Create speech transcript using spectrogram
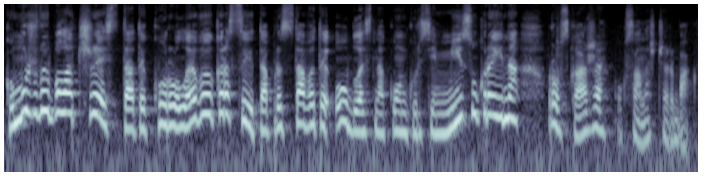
Кому ж випала честь стати королевою краси та представити область на конкурсі Міс Україна, розкаже Оксана Щербак.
